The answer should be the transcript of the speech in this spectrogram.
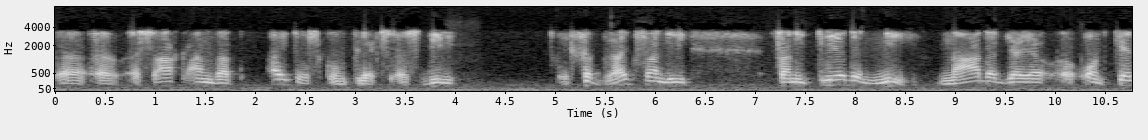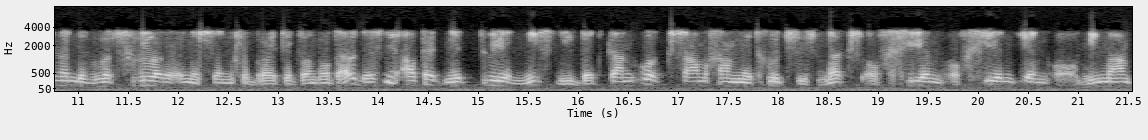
uh, 'n uh, 'n saak aan wat uiters kompleks is. Die die gebruik van die van die tweede nie nadat jy 'n ontkennende woord vroeër in 'n sin gebruik het want onthou dis nie altyd net twee nuus nie dit kan ook saamgaan met goed soos niks of geen of geen een of niemand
